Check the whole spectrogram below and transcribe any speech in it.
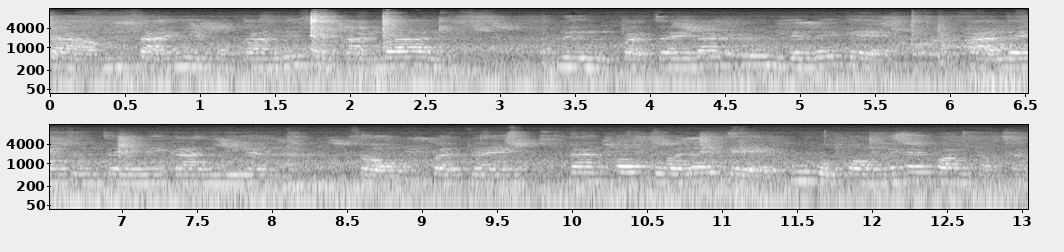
3. สาเหตุของการไม่ส่งการบ้าน 1. ปัจจัย ด้านผู้เรียนได้แก่ขาดแรงจูงใจในการเรียน 2. ปัจจัยด้านครอบครัวได้แก่ ผู้ปกครองไม่ให้ความสำคัญ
